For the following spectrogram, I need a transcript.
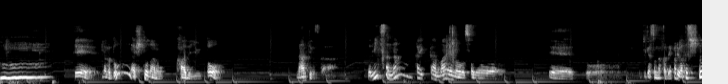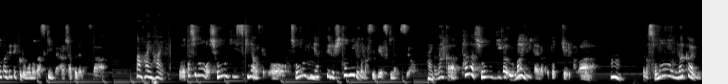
へー。で、なんかどんな人なのかで言うと、なんていうんですか、ミキさん何回か前の、その、えー、っと、ポッドキャストの中で、やっぱり私人が出てくるものが好きみたいな話あったじゃないですか。あ、はいはい。私も将棋好きなんですけど、将棋やってる人見るのがすげえ好きなんですよ。はい。なんか、ただ将棋が上手いみたいなことっていうよりかは、うん。なんかその中に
